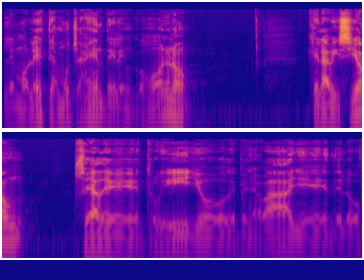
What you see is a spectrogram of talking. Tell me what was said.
le moleste a mucha gente, le encojone o no, que la visión sea de Trujillo, de Peñavalle, de los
